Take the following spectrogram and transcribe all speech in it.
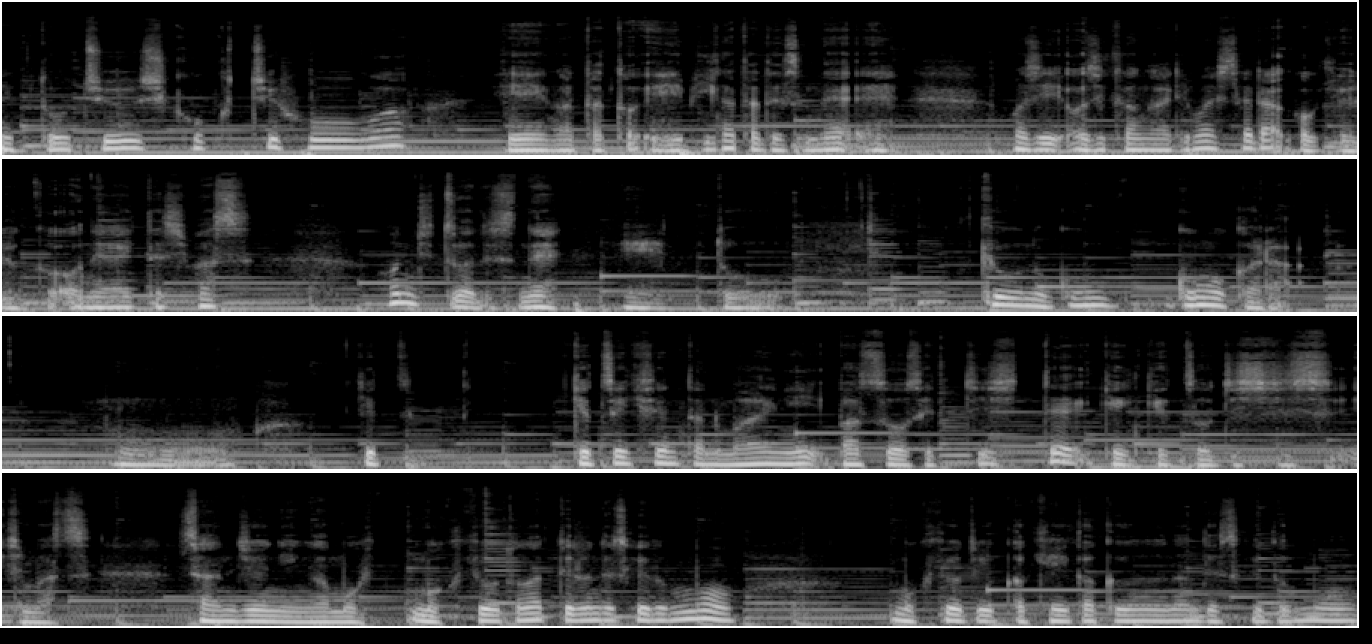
えっと中四国地方は A 型と AB 型ですね。もしお時間がありましたらご協力をお願いいたします。本日はですねえっと今日の午後から血液センターの前にバスを設置して献血を実施します。30人が目標となってるんですけども目標というか計画なんですけども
